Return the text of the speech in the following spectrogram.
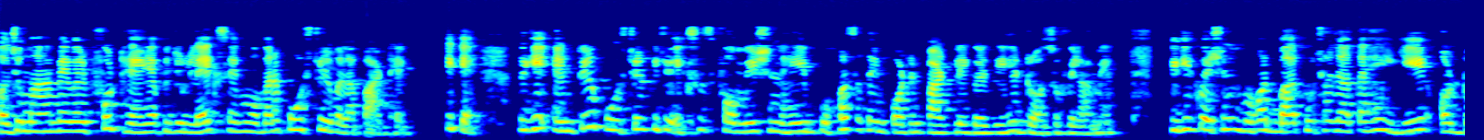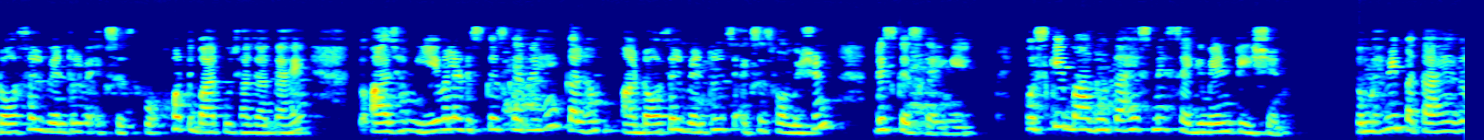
और जो हमारे हमारे फुट है या फिर जो लेग्स है वो हमारा पोस्टियर वाला पार्ट है, ठीक है? तो ये एंटीरियर पोस्टियर की जो एक्सेस फॉर्मेशन है, ये बहुत ज़्यादा इंपॉर्टेंट पार्ट प्ले करती है ड्रोसोफिला में। क्योंकि क्वेश्चन बहुत बार पूछा जाता है ये और डोसल वेंट्रल एक्सेस बहुत बार पूछा जाता है। तो आज हम ये वाला डिस्कस कर रहे हैं, कल हम dorsal ventral axis formation discuss करेंगे। उसके बाद होता है इसमें सेगमेंटेशन तो हमें भी पता है, अगर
